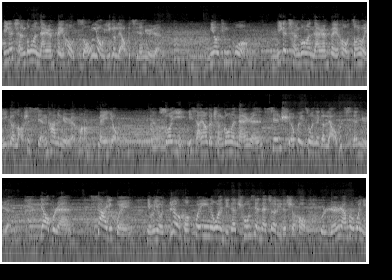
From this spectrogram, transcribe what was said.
一个成功的男人背后总有一个了不起的女人。你有听过一个成功的男人背后总有一个老是嫌他的女人吗？没有。所以，你想要个成功的男人，先学会做那个了不起的女人，要不然，下一回你们有任何婚姻的问题再出现在这里的时候，我仍然会问你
